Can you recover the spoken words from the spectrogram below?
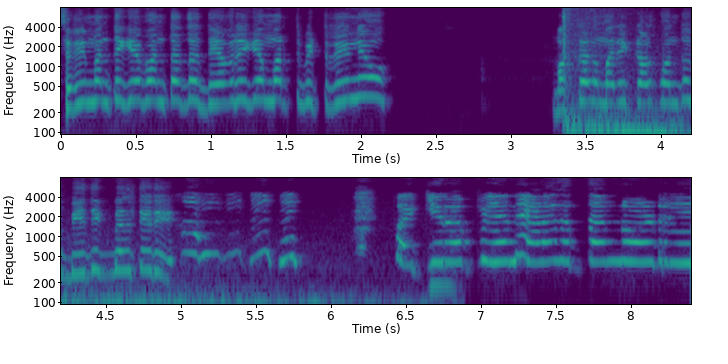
ಶ್ರೀಮಂತಿಗೆ ಬಂತದ್ದು ದೇವರಿಗೆ ಮರ್ತು ಬಿಟ್ರಿ ನೀವು? ಮಕ್ಕಳು ಮರಿ ಕಳ್ಕೊಂಡು ಬೀದಿಗೆ ಬೀಳ್ತೀರಿ. ಫಕೀರಪ್ಪ ಏನ್ ಹೇಳಗತ್ತಾನ ನೋಡ್ರಿ?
